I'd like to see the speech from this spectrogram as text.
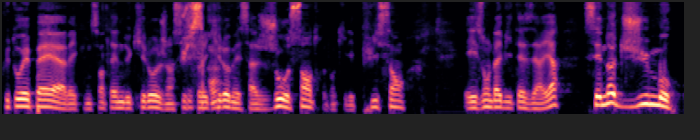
plutôt épais avec une centaine de kilos. J'insiste sur les kilos, mais ça joue au centre, donc il est puissant et ils ont de la vitesse derrière. C'est notre jumeau.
